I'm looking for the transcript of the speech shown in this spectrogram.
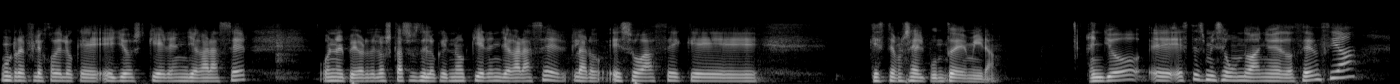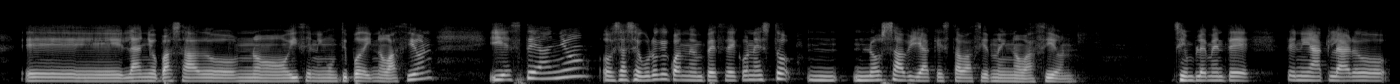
un reflejo de lo que ellos quieren llegar a ser o en el peor de los casos de lo que no quieren llegar a ser. Claro, eso hace que, estemos en el punto de mira. Yo, eh, este es mi segundo año de docencia. Eh, el año pasado no hice ningún tipo de innovación y este año, os aseguro que cuando empecé con esto no sabía que estaba haciendo innovación. Simplemente tenía claro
